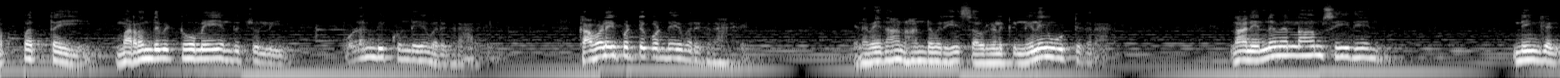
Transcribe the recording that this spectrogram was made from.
அப்பத்தை மறந்து விட்டோமே என்று சொல்லி புலம்பிக் கொண்டே வருகிறார்கள். கவலைப்பட்டு கொண்டே வருகிறார்கள். எனவேதான் ஆண்டவர் இயேசு அவர்களுக்கு நினைவூட்டுகிறார். நான் என்னவெல்லாம் செய்தேன்? நீங்கள்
